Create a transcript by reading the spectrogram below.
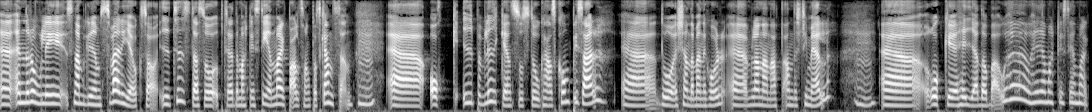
Eh, En rolig snabb grej om Sverige också. I tisdag så uppträdde Martin Stenmark på Allsång på Skansen. Eh, och i publiken så stod hans kompisar, eh, då kända människor, eh, bland annat Anders Timell. Eh, och hejade och bara wow, heja Martin Stenmark.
